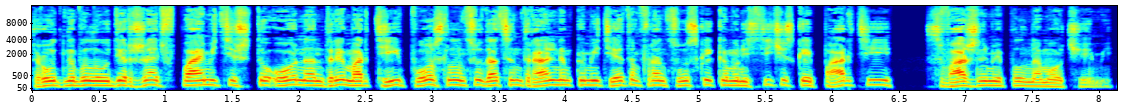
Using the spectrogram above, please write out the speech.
Трудно было удержать в памяти, что он, Андре Марти, послан сюда Центральным комитетом французской коммунистической партии с важными полномочиями.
